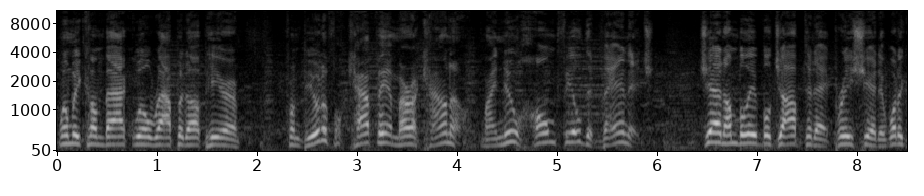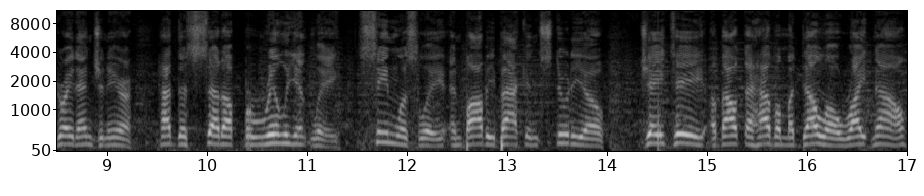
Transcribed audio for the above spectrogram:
When we come back, we'll wrap it up here from beautiful Cafe Americano, my new home field advantage. Jed, unbelievable job today. Appreciate it. What a great engineer. Had this set up brilliantly, seamlessly, and Bobby back in studio. JT about to have a Modelo right now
